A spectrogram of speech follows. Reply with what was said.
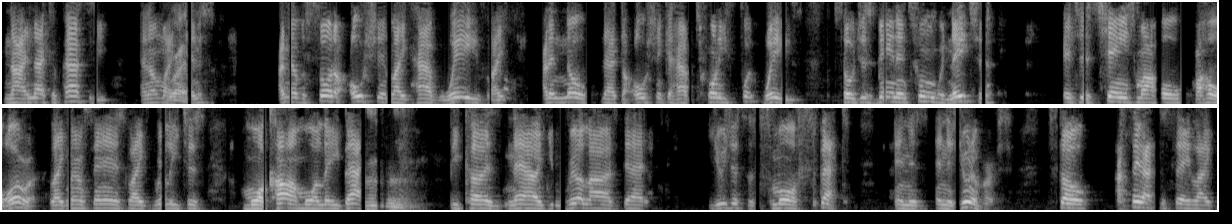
not in that capacity. And I'm like, right. I never saw the ocean like have waves like I didn't know that the ocean could have 20 foot waves. So just being in tune with nature it just changed my whole my whole aura. Like you know what I'm saying? It's like really just more calm, more laid back. Mm-hmm. Because now you realize that you're just a small speck in this in this universe. So I say that to say like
